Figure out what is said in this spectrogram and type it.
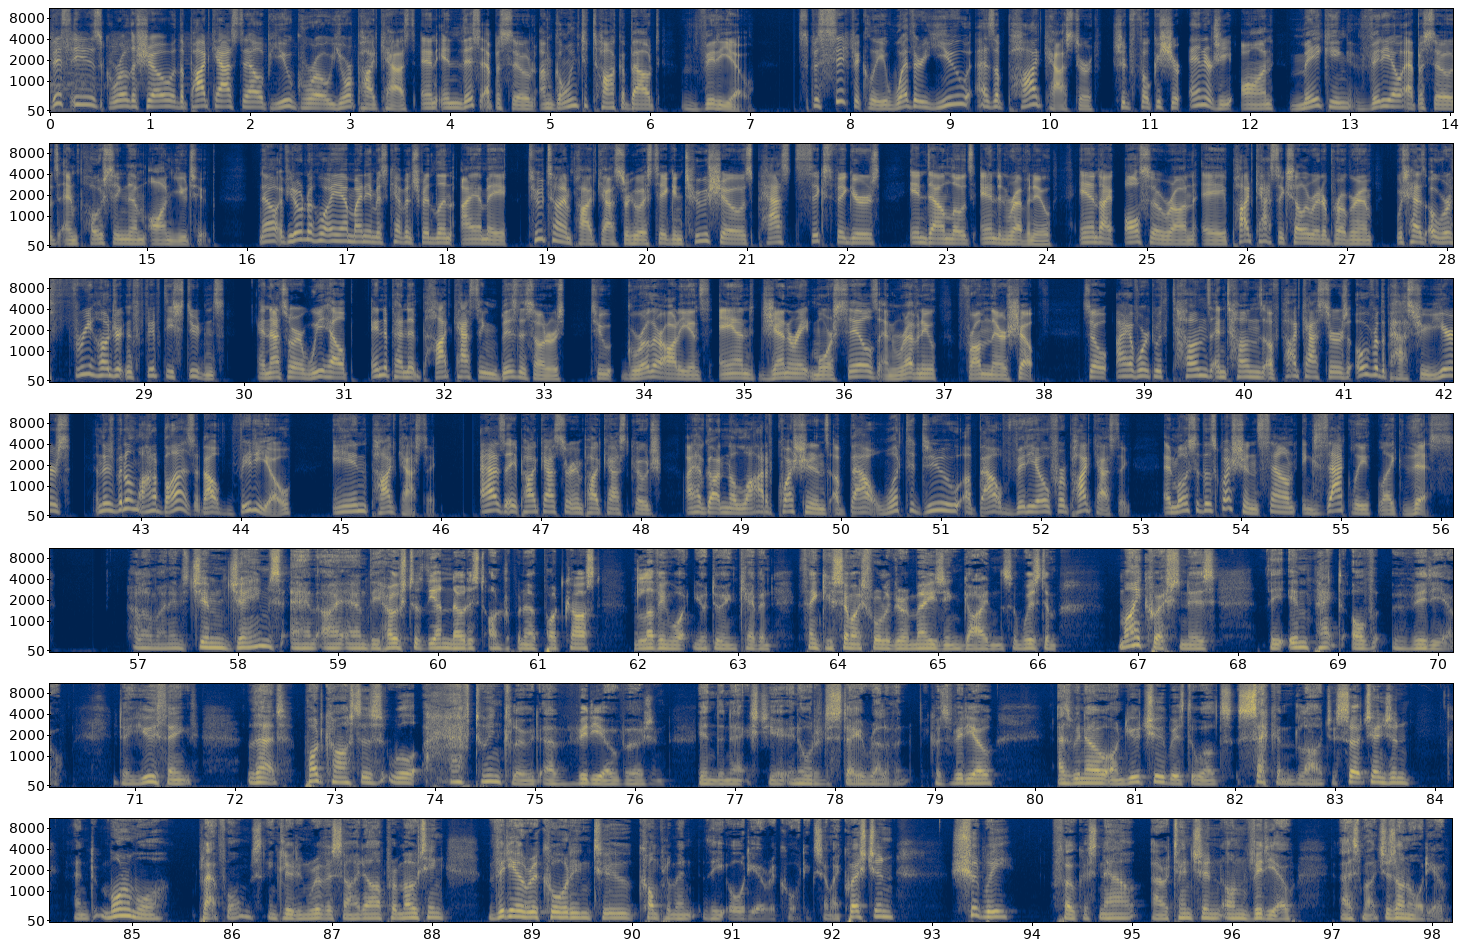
This is Grow the Show, the podcast to help you grow your podcast. And in this episode, I'm going to talk about video, specifically whether you as a podcaster should focus your energy on making video episodes and posting them on YouTube. Now, if you don't know who I am, my name is Kevin Chemidlin. I am a two time podcaster who has taken two shows past six figures in downloads and in revenue. And I also run a podcast accelerator program, which has over 350 students and that's where we help independent podcasting business owners to grow their audience and generate more sales and revenue from their show. So I have worked with tons and tons of podcasters over the past few years, and there's been a lot of buzz about video in podcasting. As a podcaster and podcast coach, I have gotten a lot of questions about what to do about video for podcasting. And most of those questions sound exactly like this. Hello, my name is Jim James, and I am the host of the Unnoticed Entrepreneur podcast. Loving what you're doing, Kevin. Thank you so much for all of your amazing guidance and wisdom. My question is the impact of video. Do you think that podcasters will have to include a video version in the next year in order to stay relevant? Because video, as we know on YouTube, is the world's second largest search engine, and more and more platforms, including Riverside, are promoting video recording to complement the audio recording. So, my question should we focus now our attention on video as much as on audio?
